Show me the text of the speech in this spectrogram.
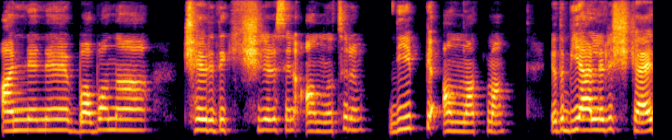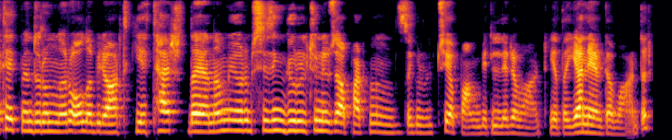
Annene, babana, çevredeki kişilere seni anlatırım deyip bir anlatma ya da bir yerlere şikayet etme durumları olabilir. Artık yeter, dayanamıyorum. Sizin gürültünüzü apartmanınızda gürültü yapan birileri vardır ya da yan evde vardır.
